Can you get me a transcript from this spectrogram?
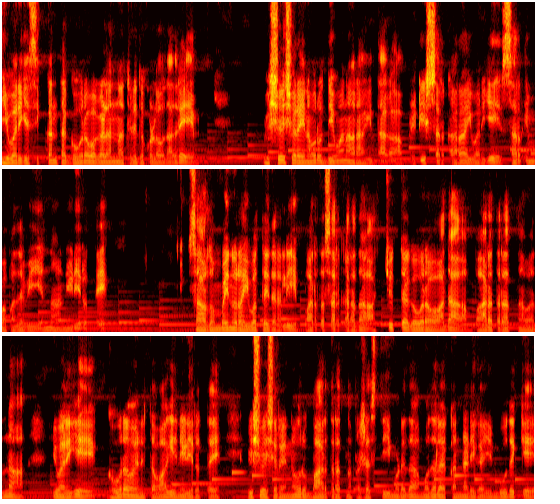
ಇವರಿಗೆ ಸಿಕ್ಕಂಥ ಗೌರವಗಳನ್ನು ತಿಳಿದುಕೊಳ್ಳುವುದಾದರೆ, ವಿಶ್ವೇಶ್ವರಯ್ಯನವರು ದಿವಾನರಾಗಿದ್ದಾಗ ಬ್ರಿಟಿಷ್ ಸರ್ಕಾರ ಇವರಿಗೆ ಸರ್ ಎಂಬ ಪದವಿಯನ್ನು ನೀಡಿರುತ್ತೆ. ಸಾವಿರದ ಒಂಬೈನೂರ ಐವತ್ತೈದರಲ್ಲಿ ಭಾರತ ಸರ್ಕಾರದ ಅತ್ಯುತ್ತ ಗೌರವವಾದ ಭಾರತ ರತ್ನವನ್ನು ಇವರಿಗೆ ಗೌರವಾನ್ವಿತವಾಗಿ ನೀಡಿರುತ್ತೆ. ವಿಶ್ವೇಶ್ವರಯ್ಯನವರು ಭಾರತ ರತ್ನ ಪ್ರಶಸ್ತಿ ಮೊಡೆದ ಮೊದಲ ಕನ್ನಡಿಗ ಎಂಬುದಕ್ಕೆ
